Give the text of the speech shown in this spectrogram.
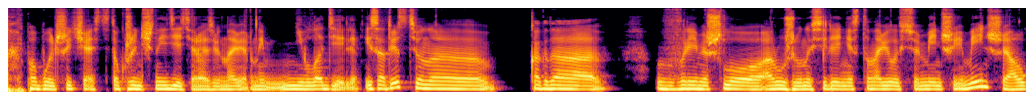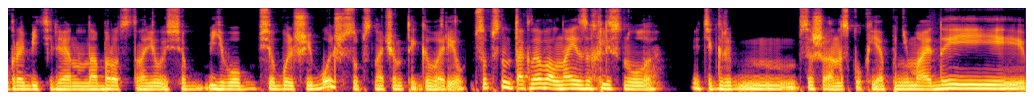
по большей части, только женщины и дети разве, наверное, не владели. И, соответственно, когда время шло, оружие у населения становилось все меньше и меньше, а у грабителей оно, наоборот, становилось все, его все больше и больше, собственно, о чем ты и говорил. Собственно, тогда волна и захлестнула эти США, насколько я понимаю. Да и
